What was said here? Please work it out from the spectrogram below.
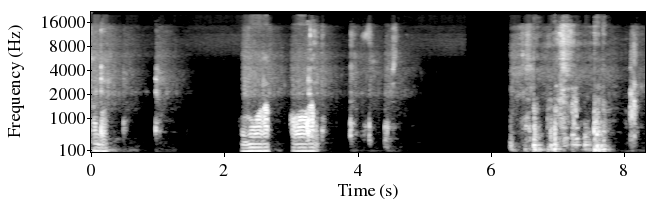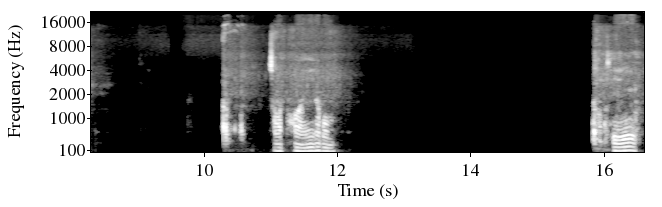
ทั้งหมดผงนัวครับพอครับ ซ อสหอยครับผม โอเค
